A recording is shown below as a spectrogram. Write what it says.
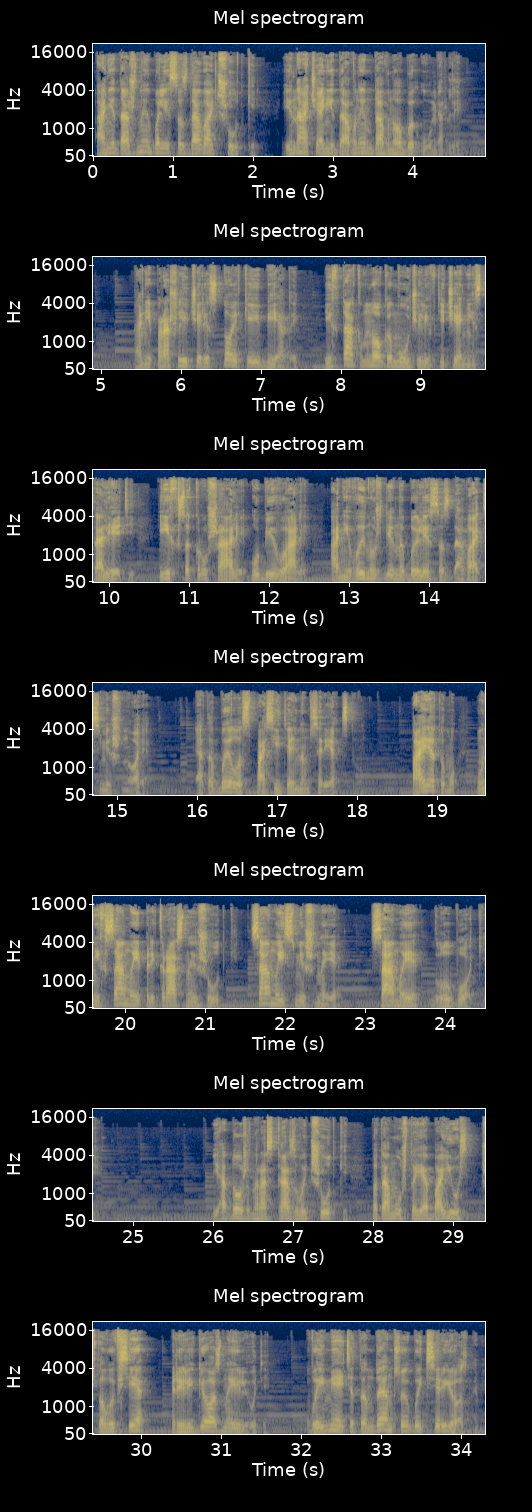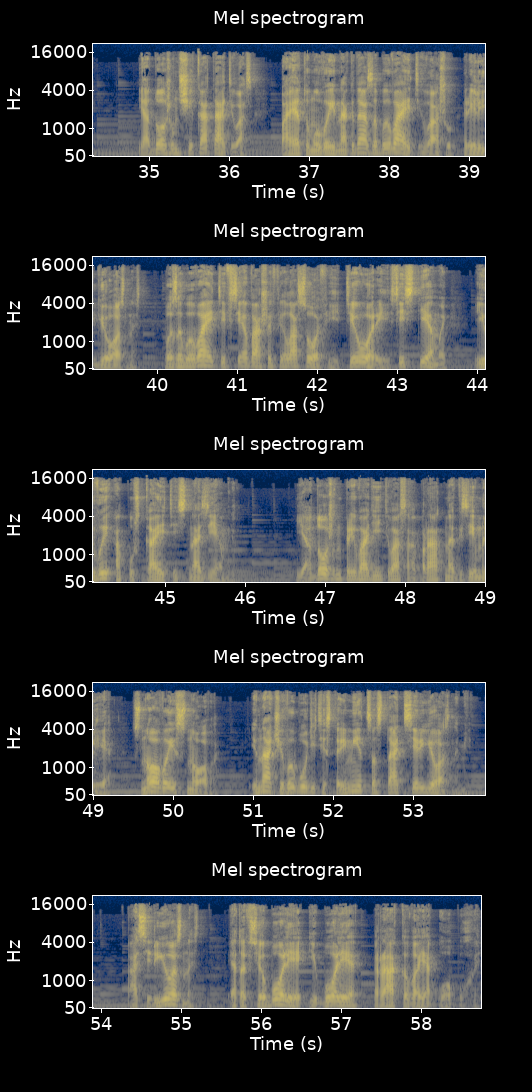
Они должны были создавать шутки, иначе они давным-давно бы умерли. Они прошли через столькие беды, их так много мучили в течение столетий, их сокрушали, убивали, они вынуждены были создавать смешное. Это было спасительным средством. Поэтому у них самые прекрасные шутки, самые смешные, самые глубокие. Я должен рассказывать шутки, потому что я боюсь, что вы все религиозные люди. Вы имеете тенденцию быть серьезными. Я должен щекотать вас, поэтому вы иногда забываете вашу религиозность. Вы забываете все ваши философии, теории, системы, и вы опускаетесь на землю. Я должен приводить вас обратно к земле, снова и снова, иначе вы будете стремиться стать серьезными. А серьезность это все более и более раковая опухоль.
